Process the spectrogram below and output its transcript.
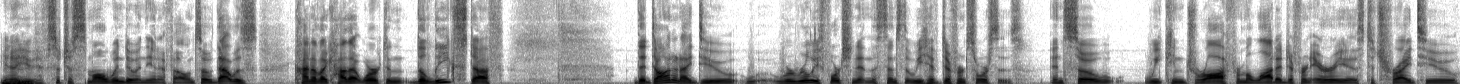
You know, you have such a small window in the NFL, and so that was kind of like how that worked. And the league stuff that Don and I do, we're really fortunate in the sense that we have different sources, and so we can draw from a lot of different areas to try to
